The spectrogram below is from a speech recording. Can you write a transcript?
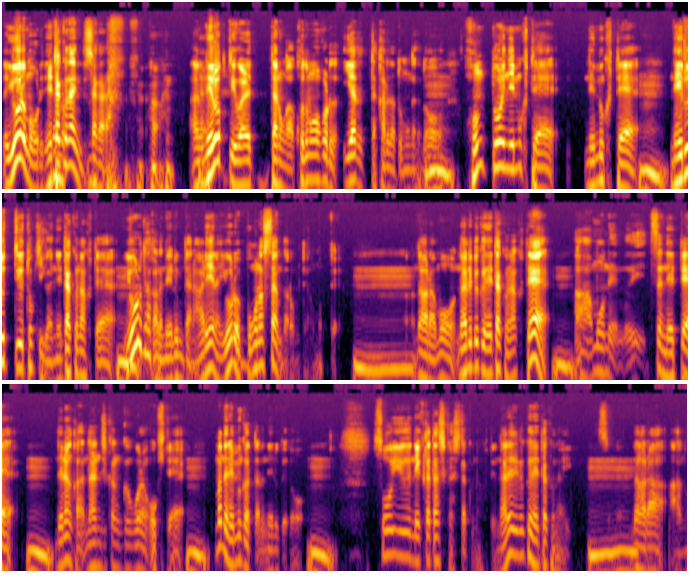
で夜も俺寝たくないんですよ。だから、あの、寝ろって言われたのが子供の頃嫌だったからだと思うんだけど、うん。本当に眠くて、眠くて、うん。寝るっていう時が寝たくなくて、うん夜だから寝るみたいなありえない。夜はボーナスタイムだろみたいな思って。うん。だからもう、なるべく寝たくなくて、うん。ああ、もう眠いっつって寝て、うん。で、なんか何時間か後に起きて、うん。まだ眠かったら寝るけど、うん。そういう寝方しかしたくなくて、なるべく寝たくないんですよね。うんだから、あの、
